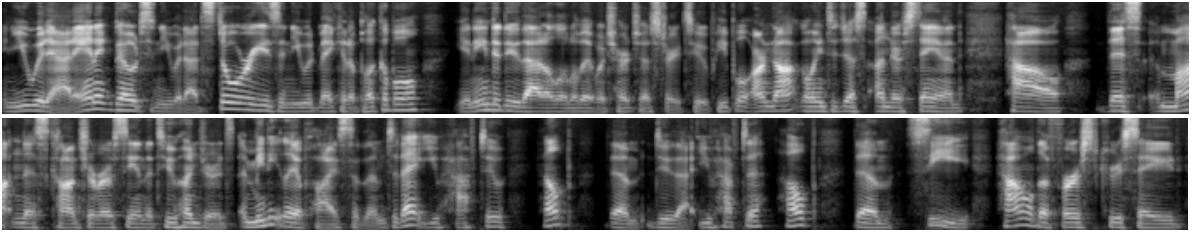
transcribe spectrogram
and you would add anecdotes and you would add stories and you would make it applicable, you need to do that a little bit with church history too. People are not going to just understand how this Montanist controversy in the 200s immediately applies to them today. You have to help them do that. You have to help them see how the first crusade,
